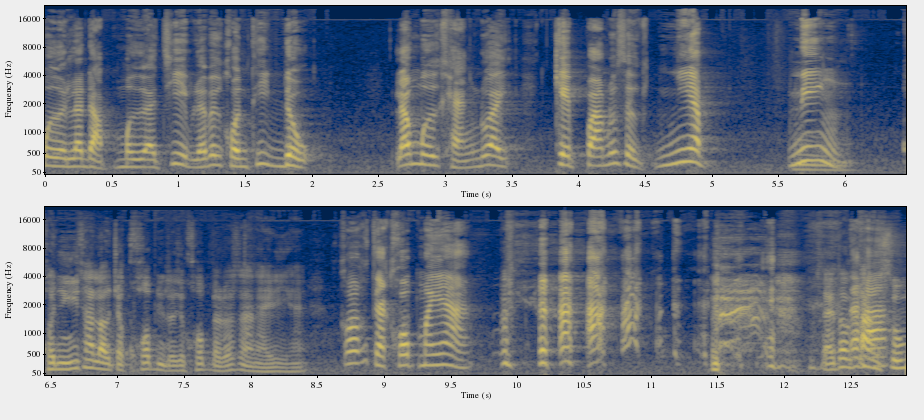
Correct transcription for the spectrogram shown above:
ปืนระดับมืออาชีพแล้วเป็นคนที่ดุแล้วมือแข็งด้วย เก็บความรู้สึกเงียบนิ่ง คนอย่างนี้ถ้าเราจะคบเนี่ยเราจะคบแบบลักษณะไหนดีฮะก็จะคบไหมอะ แต่ต้องนะคะตั้งซุ้ม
